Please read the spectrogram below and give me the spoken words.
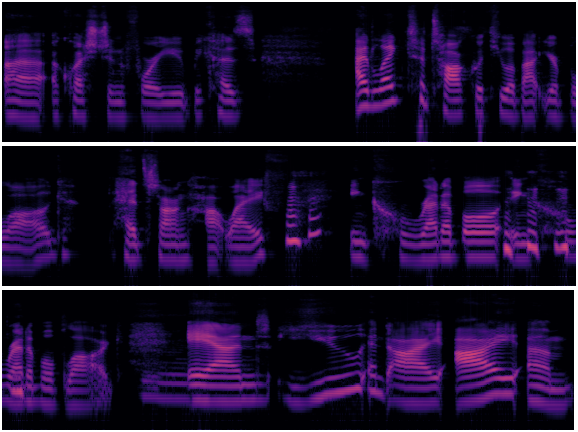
uh, a question for you because I'd like to talk with you about your blog, Headstrong Hot Wife. Mhm. Incredible, incredible blog. Mm. And you and I, I um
